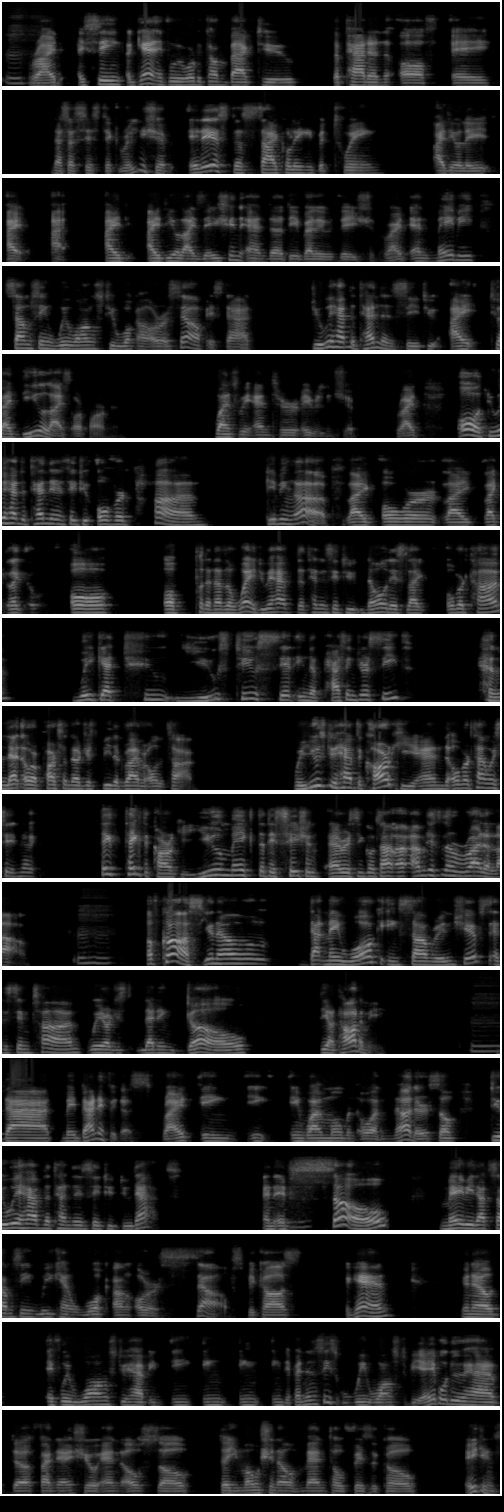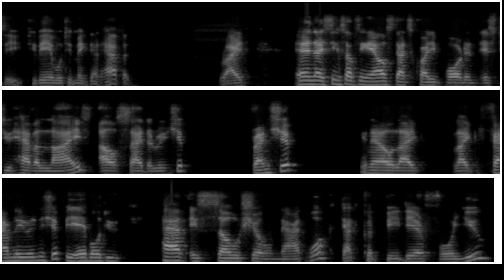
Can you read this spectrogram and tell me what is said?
Mm-hmm. Right. I think again, if we were to come back to the pattern of a narcissistic relationship, it is the cycling between ideally I, I, I, idealization and the devaluation, right? And maybe something we want to work on ourselves is that do we have the tendency to I to idealize our partner once we enter a relationship, right? Or do we have the tendency to over time giving up, like over like like like or or put another way, do we have the tendency to notice like over time we get too used to sit in the passenger seat and let our partner just be the driver all the time. We used to have the car key, and over time we say, take take the car key. You make the decision every single time. I, am just gonna ride along. Mm-hmm. Of course, you know that may work in some relationships. At the same time, we are just letting go the autonomy mm. that may benefit us, right? In in in one moment or another. So do we have the tendency to do that? And if mm-hmm. so, maybe that's something we can work on ourselves because again, you know, if we want to have in, in, in, in independencies, we want to be able to have the financial and also the emotional, mental, physical agency to be able to make that happen. Right. And I think something else that's quite important is to have a life outside the relationship, friendship, you know, like like family relationship, be able to have a social network that could be there for you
